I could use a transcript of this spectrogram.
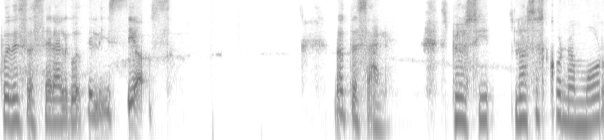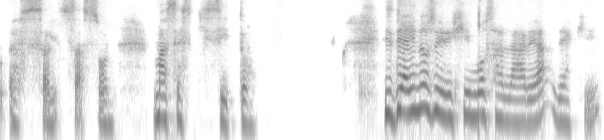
Puedes hacer algo delicioso. No te sale. Pero si lo haces con amor, es el sazón más exquisito. Y de ahí nos dirigimos al área de aquí.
